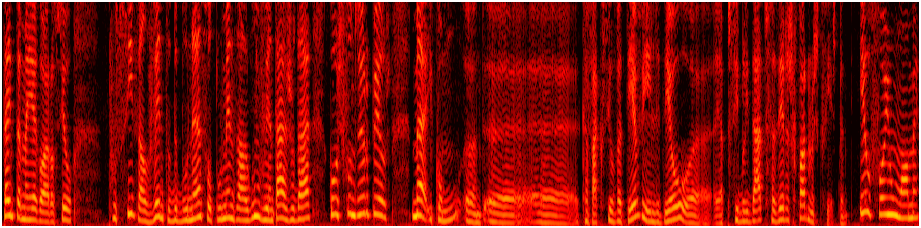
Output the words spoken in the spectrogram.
tem também agora o seu possível vento de bonança, ou pelo menos algum vento a ajudar com os fundos europeus. Mas, e como ah, ah, Cavaco Silva teve e lhe deu ah, a possibilidade de fazer as reformas que fez. Portanto, ele foi um homem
